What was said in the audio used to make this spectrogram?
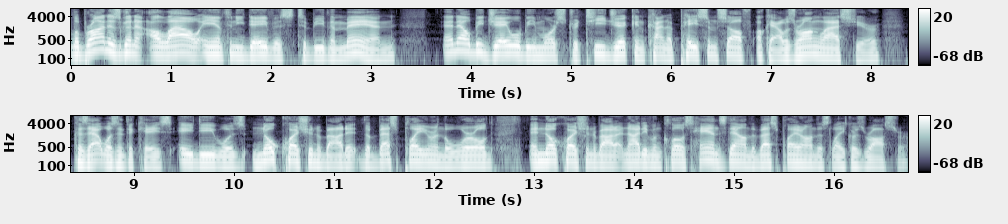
LeBron is going to allow Anthony Davis to be the man and LBJ will be more strategic and kind of pace himself. Okay, I was wrong last year because that wasn't the case. AD was no question about it, the best player in the world, and no question about it, not even close, hands down, the best player on this Lakers roster.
